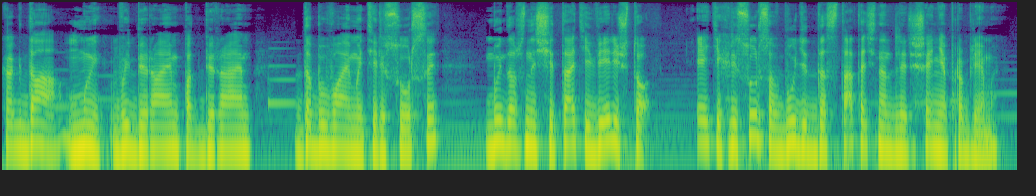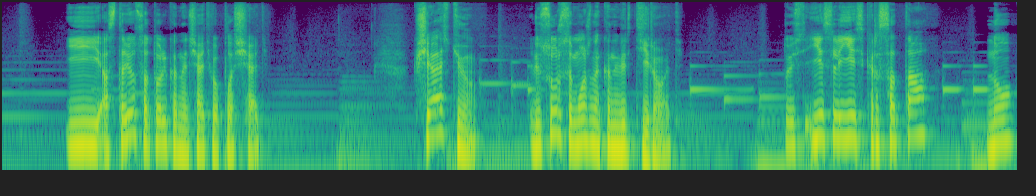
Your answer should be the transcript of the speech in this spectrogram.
когда мы выбираем, подбираем, добываем эти ресурсы, мы должны считать и верить, что этих ресурсов будет достаточно для решения проблемы. И остается только начать воплощать. К счастью, ресурсы можно конвертировать. То есть, если есть красота, но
